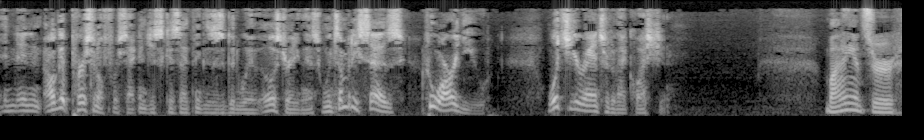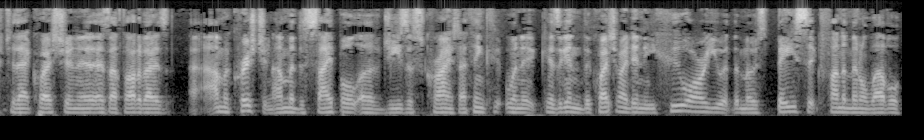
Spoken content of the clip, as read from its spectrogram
and, and I'll get personal for a second, just because I think this is a good way of illustrating this. When somebody says, "Who are you?" What's your answer to that question? My answer to that question, as I've thought about, it, is I'm a Christian. I'm a disciple of Jesus Christ. I think when it, because again, the question of identity, who are you at the most basic, fundamental level?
